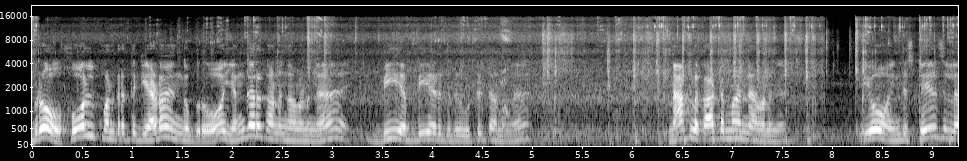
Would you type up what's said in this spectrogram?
ப்ரோ ஹோல்ட் பண்றதுக்கு இடம் எங்க ப்ரோ எங்க இருக்கானுங்க அவனுங்க? பி அப்படியே இருக்குது விட்டுட்டானுங்க. மேப்ல காட்டுமா என்ன அவனுங்க? ஐயோ இந்த ஸ்டேஜில்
